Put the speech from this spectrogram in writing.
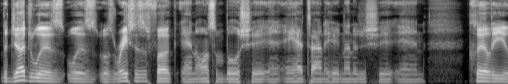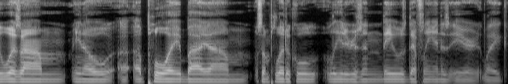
The judge was was was racist as fuck and on some bullshit and ain't had time to hear none of this shit and clearly it was um you know a, a ploy by um some political leaders and they was definitely in his ear like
